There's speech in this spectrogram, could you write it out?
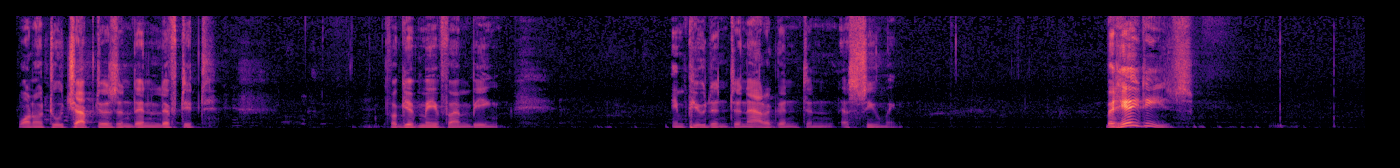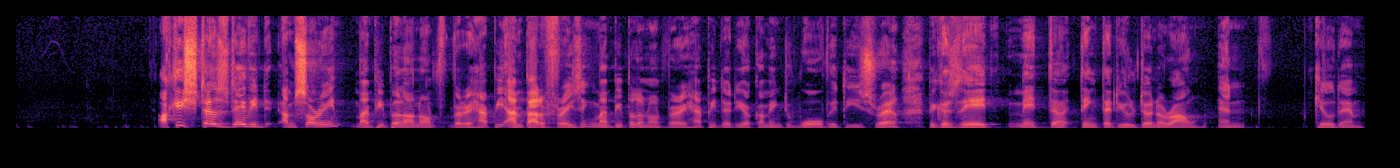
one or two chapters and then left it. Forgive me if I'm being impudent and arrogant and assuming. But here it is. Achish tells David, I'm sorry, my people are not very happy. I'm paraphrasing. My people are not very happy that you're coming to war with Israel because they may th- think that you'll turn around and kill them.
